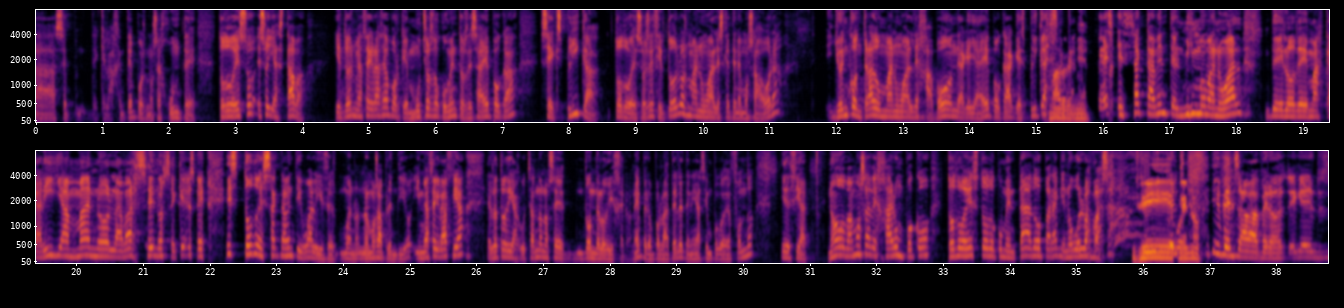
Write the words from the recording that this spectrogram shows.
de que la gente pues no se junte, todo eso, eso ya estaba. Y entonces me hace gracia porque en muchos documentos de esa época se explica todo eso. Es decir, todos los manuales que tenemos ahora yo he encontrado un manual de Japón de aquella época que explica Madre mía. es exactamente el mismo manual de lo de mascarilla, manos, lavarse, no sé qué. es todo exactamente igual. Y dices, bueno, no hemos aprendido. Y me hace gracia el otro día escuchando, no sé dónde lo dijeron, ¿eh? pero por la tele tenía así un poco de fondo y decía, no, vamos a dejar un poco todo esto documentado para que no vuelva a pasar. Sí, bueno. Y pensaba, pero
